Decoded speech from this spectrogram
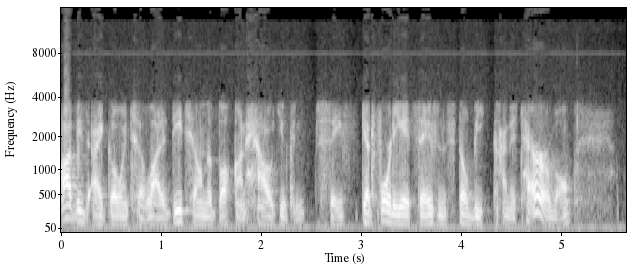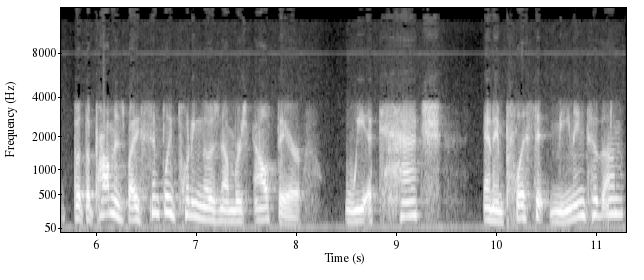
obviously, I go into a lot of detail in the book on how you can save, get 48 saves and still be kind of terrible. But the problem is by simply putting those numbers out there, we attach an implicit meaning to them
